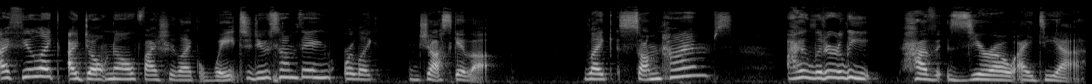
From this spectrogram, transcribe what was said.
I feel like I don't know if I should like wait to do something or like just give up. Like sometimes I literally have zero idea.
